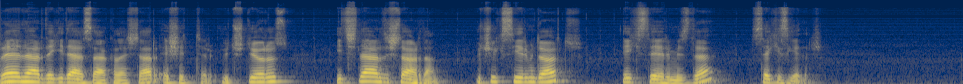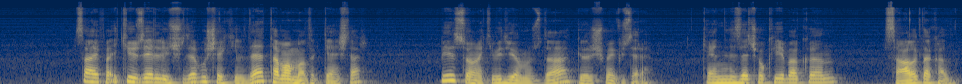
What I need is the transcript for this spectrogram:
R'ler de giderse arkadaşlar eşittir 3 diyoruz. İçler dışlardan 3x 24 x değerimiz de 8 gelir. Sayfa 253'ü de bu şekilde tamamladık gençler. Bir sonraki videomuzda görüşmek üzere. Kendinize çok iyi bakın. Sağlıkla kalın.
